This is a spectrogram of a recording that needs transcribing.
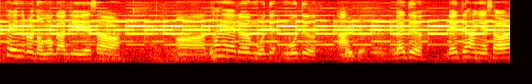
스페인으로 넘어가기 위해서 어, 탕헤르 모드, 모드 아, 매드 매드항에서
